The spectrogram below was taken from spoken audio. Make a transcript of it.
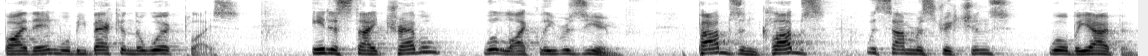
by then will be back in the workplace. Interstate travel will likely resume. Pubs and clubs, with some restrictions, will be open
